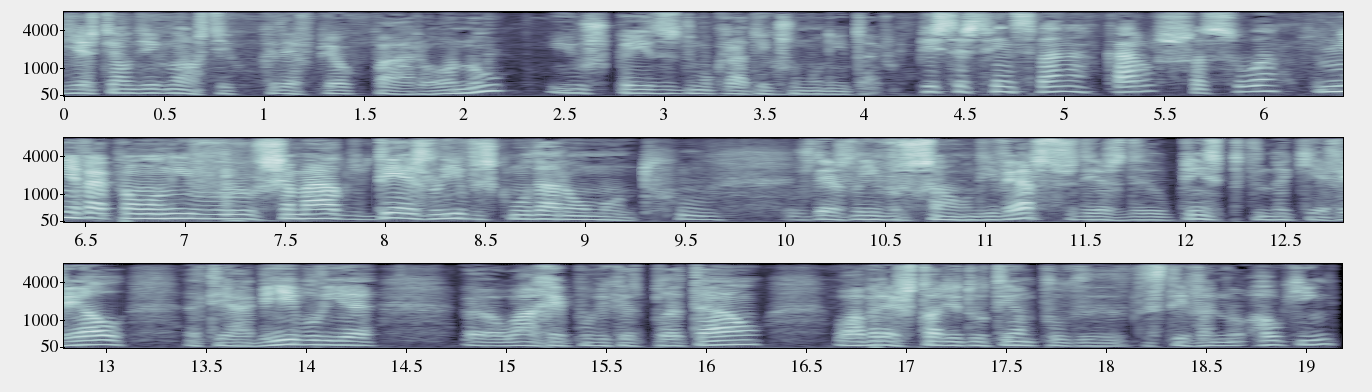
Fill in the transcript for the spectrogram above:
e este é um diagnóstico que deve preocupar a ONU e os países democráticos no mundo inteiro. Pistas de fim de semana, Carlos, a sua? A minha vai para um livro chamado 10 livros que mudaram o mundo. Hum. Os 10 livros são diversos, desde O Príncipe de Maquiavel até à Bíblia, eh, ou à República de Platão, ou à Breve História do Tempo de, de Stephen Hawking.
